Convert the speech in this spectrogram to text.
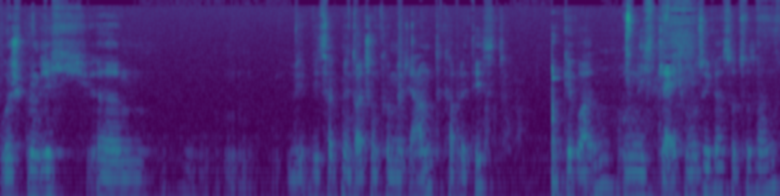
ursprünglich, ähm, wie, wie, sagt man in Deutschland, Komödiant, Kabarettist geworden und nicht gleich Musiker sozusagen?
